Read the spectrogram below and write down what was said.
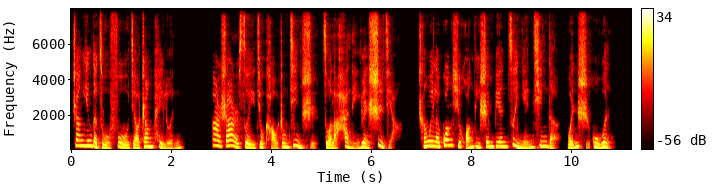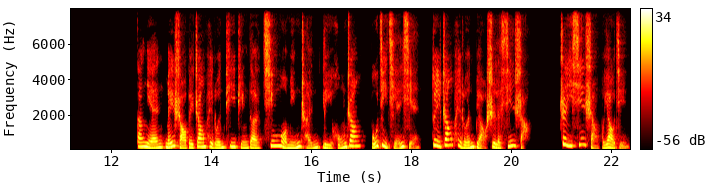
张英的祖父叫张佩伦，二十二岁就考中进士，做了翰林院侍讲，成为了光绪皇帝身边最年轻的文史顾问。当年没少被张佩伦批评的清末名臣李鸿章不计前嫌，对张佩伦表示了欣赏。这一欣赏不要紧，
